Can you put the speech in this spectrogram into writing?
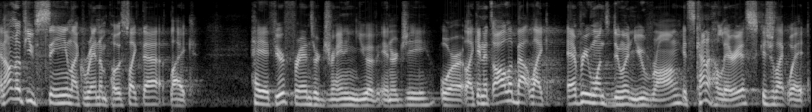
And I don't know if you've seen like random posts like that, like, hey, if your friends are draining you of energy, or like, and it's all about like everyone's doing you wrong, it's kind of hilarious because you're like, wait,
